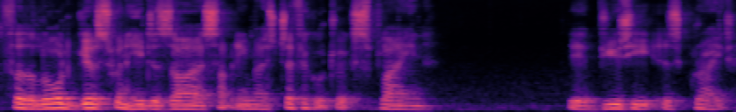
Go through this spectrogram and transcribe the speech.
For the Lord gives when he desires something most difficult to explain. Their beauty is great.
